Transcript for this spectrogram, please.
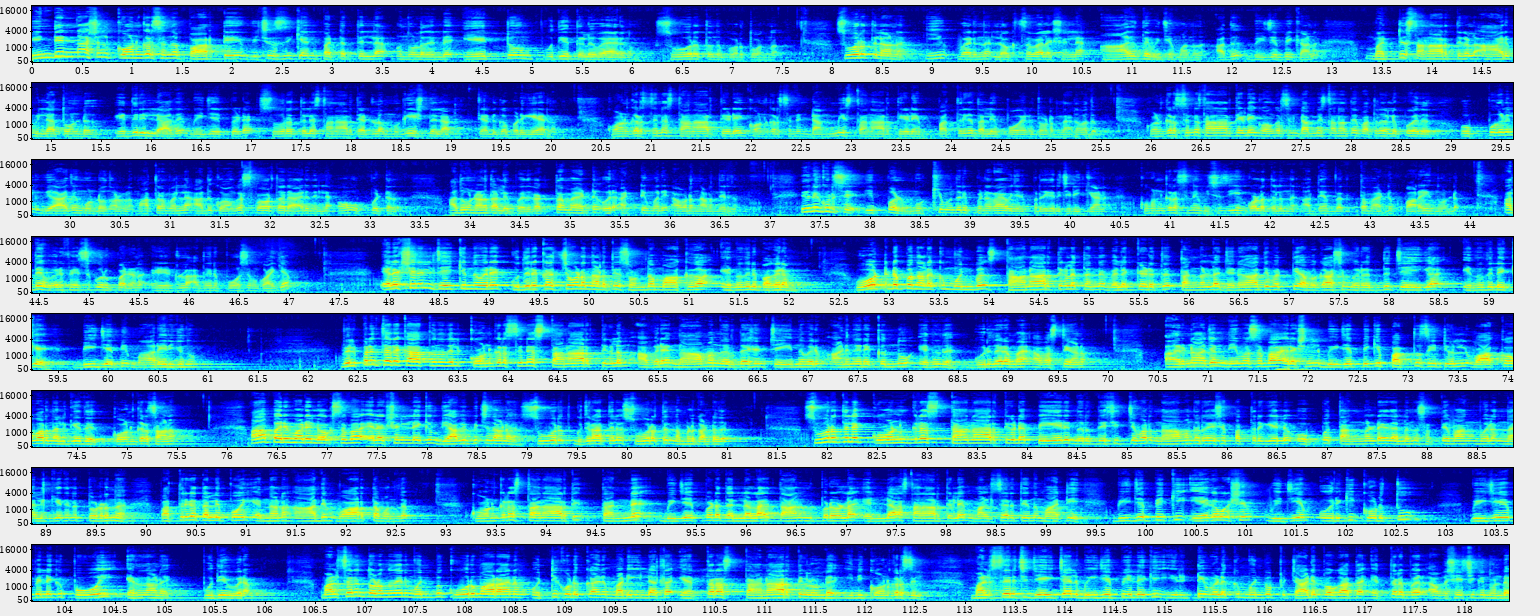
Indian national Congress എന്ന പാർട്ടിയെ വിശ്വസിക്കാൻ പറ്റത്തില്ല എന്നുള്ളതിന്റെ ഏറ്റവും പുതിയ തെളിവായിരുന്നു സൂറത്ത് നിന്ന് പുറത്തു വന്നത്. സൂറത്തിലാണ് ഈ വരുന്ന ലോക്സഭാ ഇലക്ഷനിലെ ആദ്യത്തെ വിജയം വന്നത്. അത് ബി ജെ പിക്കാണ്. മറ്റ് സ്ഥാനാർത്ഥികൾ ആരും ഇല്ലാത്തതുകൊണ്ട് എതിരില്ലാതെ ബി ജെ പിയുടെ സൂറത്തിലെ സ്ഥാനാർത്ഥിയായിട്ടുള്ള മുകേഷ് ദലാൽ തിരഞ്ഞെടുക്കപ്പെടുകയായിരുന്നു. കോൺഗ്രസിന്റെ സ്ഥാനാർത്ഥിയുടെയും കോൺഗ്രസിന്റെ ഡമ്മി സ്ഥാനാർത്ഥിയുടെയും പത്രിക തള്ളിപ്പോയതിനെ തുടർന്നായിരുന്നു അത്. കോൺഗ്രസിന്റെ സ്ഥാനാർത്ഥിയുടെയും കോൺഗ്രസിന്റെ ഡമ്മി സ്ഥാനാർത്ഥിയെ പത്രിക തള്ളിപ്പോയത് ഒപ്പുകളിൽ വ്യാജം കൊണ്ടുവന്നുള്ളതാണ് മാത്രമല്ല അത് കോൺഗ്രസ് പ്രവർത്തകരായിരുന്നില്ല ഓ ഒപ്പിട്ടത് അതുകൊണ്ടാണ് തള്ളിപ്പോയത്. വ്യക്തമായിട്ട് ഒരു അട്ടിമറി അവിടെ നടന്നിരുന്നു. ഇതിനെക്കുറിച്ച് ഇപ്പോൾ മുഖ്യമന്ത്രി പിണറായി വിജയൻ പ്രതികരിച്ചിരിക്കുകയാണ്. കോൺഗ്രസിനെ വിശ്വസിക്കാൻ കൊള്ളത്തില്ലെന്ന് അദ്ദേഹം വ്യക്തമായിട്ട് പറയുന്നുണ്ട്. അദ്ദേഹം ഒരു ഫേസ്ബുക്ക് കുറിപ്പായിട്ടാണ് എഴുതിയിട്ടുള്ള അദ്ദേഹത്തിന്റെ പോസ്റ്റ് നമുക്ക് വായിക്കാം. ഇലക്ഷനിൽ ജയിക്കുന്നവരെ കുതിരക്കച്ചവടം നടത്തി സ്വന്തമാക്കുക എന്നതിന് പകരം വോട്ടെടുപ്പ് നടക്കും മുൻപ് സ്ഥാനാർത്ഥികളെ തന്നെ വിലക്കെടുത്ത് തങ്ങളുടെ ജനാധിപത്യ അവകാശം റദ്ദ് ചെയ്യുക എന്നതിലേക്ക് ബി ജെ പി മാറിയിരിക്കുന്നു. വിൽപ്പന ചരക്കാക്കുന്നതിൽ കോൺഗ്രസിന്റെ സ്ഥാനാർത്ഥികളും അവരെ നാമനിർദ്ദേശം ചെയ്യുന്നവരും അണിനിരക്കുന്നു എന്നത് ഗുരുതരമായ അവസ്ഥയാണ്. അരുണാചൽ നിയമസഭാ ഇലക്ഷനിൽ ബി ജെ പിക്ക് പത്ത് സീറ്റുകളിൽ വാക്ക് ഓവർ നൽകിയത് കോൺഗ്രസ് ആണ് ആ പരിപാടി ലോക്സഭാ ഇലക്ഷനിലേക്കും വ്യാപിപ്പിച്ചതാണ് സൂറത്ത് ഗുജറാത്തിലെ സൂറത്തിൽ നമ്മൾ കണ്ടത്. സൂറത്തിലെ കോൺഗ്രസ് സ്ഥാനാർത്ഥിയുടെ പേര് നിർദ്ദേശിച്ചവർ നാമനിർദ്ദേശ പത്രികയിൽ ഒപ്പ് തങ്ങളുടേതല്ലെന്ന് സത്യവാങ്മൂലം നൽകിയതിനെ തുടർന്ന് പത്രിക തള്ളിപ്പോയി എന്നാണ് ആദ്യം വാർത്ത വന്നത്. കോൺഗ്രസ് സ്ഥാനാർത്ഥി തന്നെ ബി ജെ പിയുടെ ദല്ലാളായി താൻ ഉൾപ്പെടെയുള്ള എല്ലാ സ്ഥാനാർത്ഥികളെയും മത്സരത്തിൽ നിന്ന് മാറ്റി ബി ജെ പിക്ക് ഏകപക്ഷം വിജയം ഒരുക്കി കൊടുത്തു. ബി ജെ പിയിലേക്ക് പോയി എന്നതാണ് പുതിയ വിവരം. മത്സരം തുടങ്ങുന്നതിന് മുൻപ് കൂറുമാറാനും ഒറ്റിക്കൊടുക്കാനും മടിയില്ലാത്ത എത്ര സ്ഥാനാർത്ഥികളുണ്ട് ഇനി കോൺഗ്രസിൽ? മത്സരിച്ച് ജയിച്ചാൽ ബി ജെ പിയിലേക്ക് ഇരുട്ടി വെളുക്കും മുൻപ് ചാടിപ്പോകാത്ത എത്ര പേർ അവശേഷിക്കുന്നുണ്ട്?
